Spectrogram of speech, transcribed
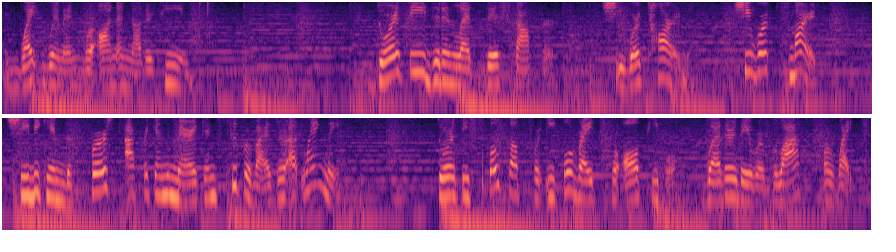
and white women were on another team. Dorothy didn't let this stop her. She worked hard. She worked smart. She became the first African American supervisor at Langley. Dorothy spoke up for equal rights for all people whether they were black or white.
